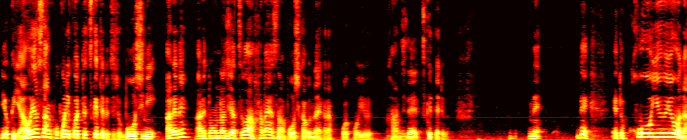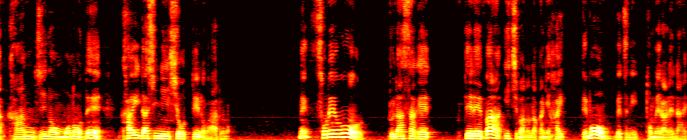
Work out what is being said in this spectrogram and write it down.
よく八百屋さんここにこうやってつけてるでしょ、帽子に。あれね、あれと同じやつは、花屋さんは帽子かぶんないから、こうこういう感じでつけてる。ね。で、えっと、こういうような感じのもので、買い出し認証っていうのがあるの。ね、それをぶら下げてれば、市場の中に入っても別に止められない。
